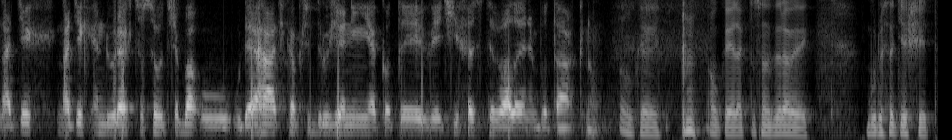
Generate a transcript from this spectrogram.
na těch, na těch endurech, co jsou třeba u, u DHčka přidružený, jako ty větší festivaly, nebo tak, no. OK, OK, tak to jsem zvědavý. Budu se těšit.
